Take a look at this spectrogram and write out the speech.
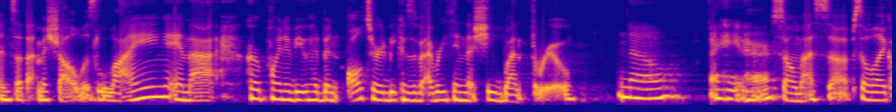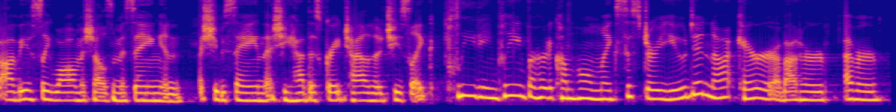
and said that Michelle was lying and that her point of view had been altered because of everything that she went through. No, I hate her. So messed up. So, like, obviously, while Michelle's missing and she was saying that she had this great childhood, she's like pleading, pleading for her to come home. Like, sister, you did not care about her ever.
